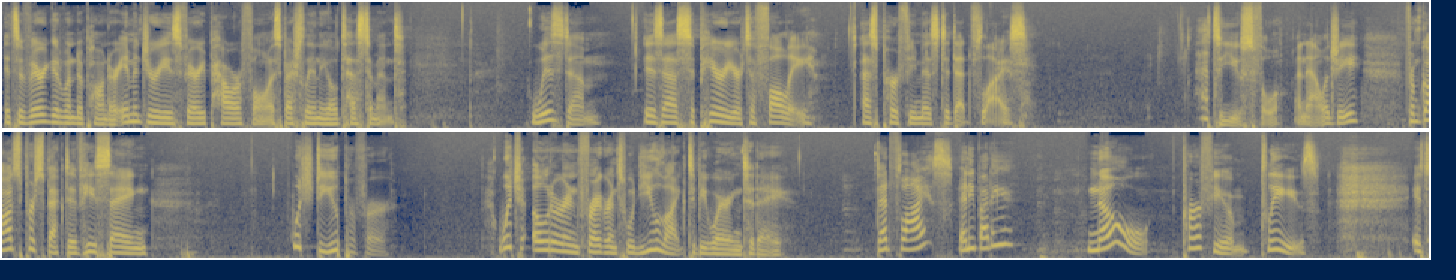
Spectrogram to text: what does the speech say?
It's a very good one to ponder. Imagery is very powerful, especially in the Old Testament. Wisdom is as superior to folly as perfume is to dead flies. That's a useful analogy. From God's perspective, He's saying, which do you prefer? Which odor and fragrance would you like to be wearing today? Dead flies? Anybody? No. Perfume, please. It's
